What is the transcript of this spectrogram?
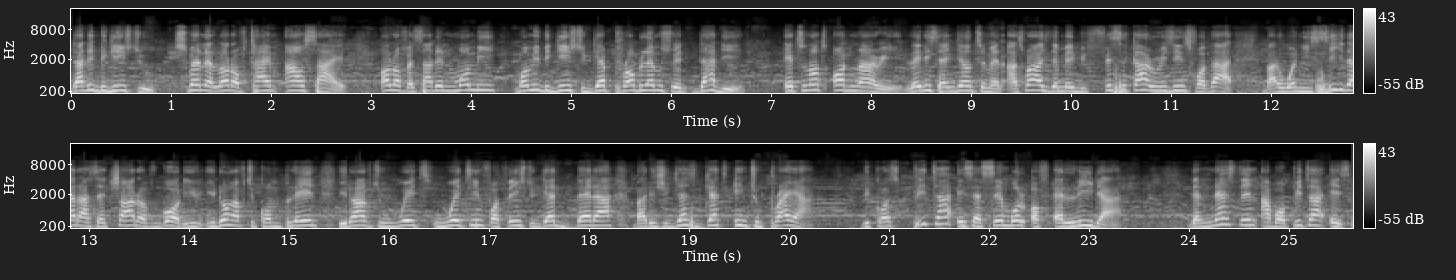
daddy begins to spend a lot of time outside. All of a sudden, mommy mommy begins to get problems with daddy it's not ordinary, ladies and gentlemen, as far as there may be physical reasons for that. But when you see that as a child of God, you, you don't have to complain, you don't have to wait, waiting for things to get better, but you should just get into prayer because Peter is a symbol of a leader. The next thing about Peter is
